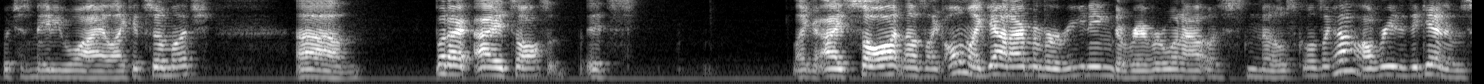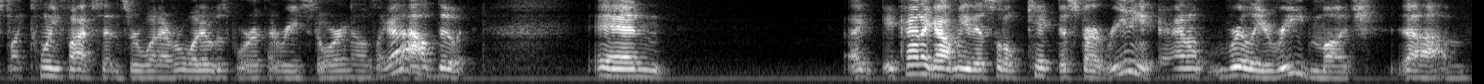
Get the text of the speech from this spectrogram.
which is maybe why I like it so much. Um, but I, I, it's awesome. It's like I saw it and I was like, oh my god! I remember reading The River when I was in middle school. I was like, oh, I'll read it again. It was like twenty five cents or whatever, what it was worth at Restore, and I was like, ah, I'll do it. And I, it kind of got me this little kick to start reading it. I don't really read much, um,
